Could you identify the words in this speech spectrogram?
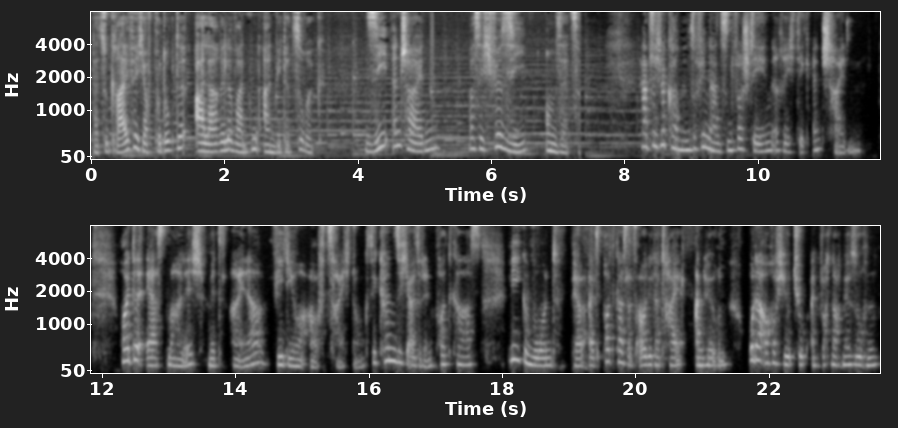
Dazu greife ich auf Produkte aller relevanten Anbieter zurück. Sie entscheiden, was ich für Sie umsetze. Herzlich willkommen zu Finanzen verstehen, richtig entscheiden. Heute erstmalig mit einer Videoaufzeichnung. Sie können sich also den Podcast wie gewohnt per, als Podcast, als Audiodatei anhören oder auch auf YouTube einfach nach mir suchen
